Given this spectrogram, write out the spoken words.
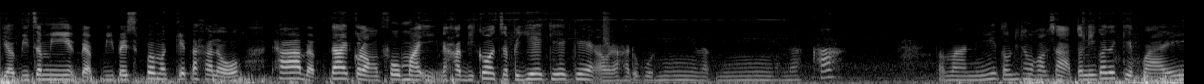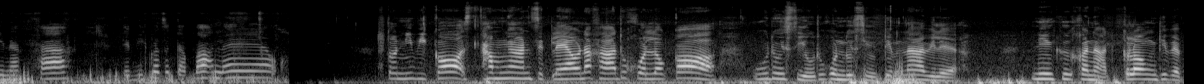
เดี๋ยวบีจะมีแบบบีไปซูเปอร์มาร์เก็ตนะคะแล้วถ้าแบบได้กล่องโฟมมาอีกนะคะบีก็จะไปแยกแยกแยกเอานะคะ ทุกคนนี่แบบนี้นะคะ ประมาณนี้ตรงที่ทำความสะอาดตัวนี้ก็จะเก็บไว้นะคะเดี๋ยวบีก็จะกลับบ้านแล้วตอนนี้บีก็ทำงานเสร็จแล้วนะคะ ทุกคนแล้วก็อู้ดูสิว ทุกคนดูสิวเต็มหน้าบีเลยนี่คือขนาดกล้องที่แบบ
